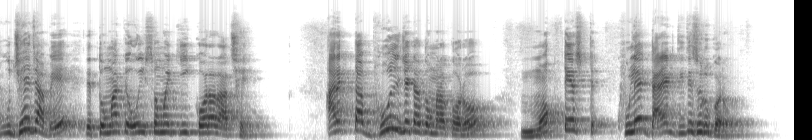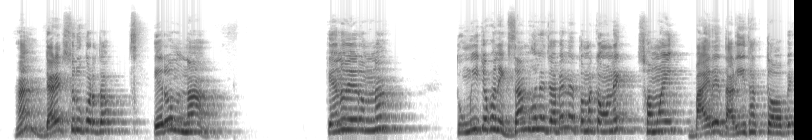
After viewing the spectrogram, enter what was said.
বুঝে যাবে যে তোমাকে ওই সময় কি করার আছে। আরেকটা ভুল যেটা তোমরা করো মক টেস্ট খুলে ডাইরেক্ট দিতে শুরু করো। হ্যাঁ ডাইরেক্ট শুরু করে দাও। এরম না। কেন এরম না? তুমি যখন এক্সাম হলে যাবে না, তোমাকে অনেক সময় বাইরে দাঁড়িয়ে থাকতে হবে।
